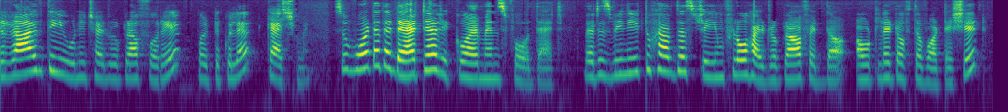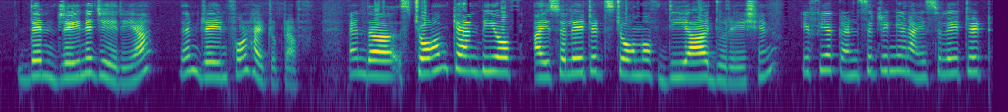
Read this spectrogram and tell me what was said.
derive the unit hydrograph for a particular catchment. So, what are the data requirements for that? That is we need to have the stream flow hydrograph at the outlet of the watershed, then drainage area, then rainfall hydrograph. And the storm can be of isolated storm of dr duration. If we are considering an isolated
